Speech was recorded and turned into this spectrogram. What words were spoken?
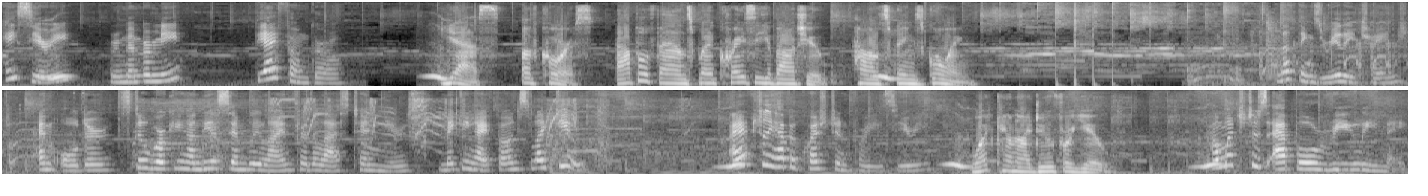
Hey Siri, remember me? The iPhone girl. Yes, of course. Apple fans went crazy about you. How's things going? Nothing's really changed. I'm older, still working on the assembly line for the last 10 years, making iPhones like you. I actually have a question for you, Siri. What can I do for you? How much does Apple really make?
